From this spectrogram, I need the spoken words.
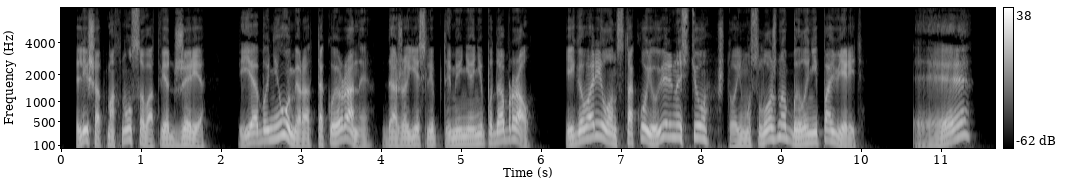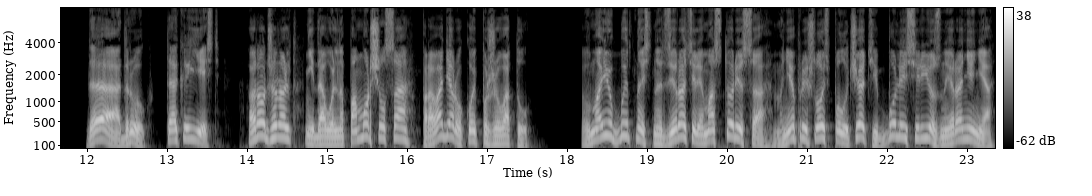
— лишь отмахнулся в ответ Джерри. Я бы не умер от такой раны, даже если б ты меня не подобрал. И говорил он с такой уверенностью, что ему сложно было не поверить. э Да, друг, так и есть. Роджеральд недовольно поморщился, проводя рукой по животу. В мою бытность надзирателем Асториса мне пришлось получать и более серьезные ранения.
